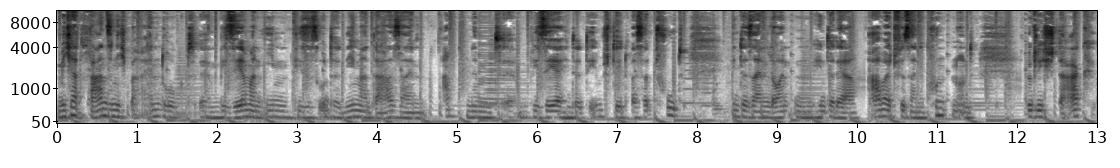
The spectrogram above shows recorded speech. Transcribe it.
mich hat wahnsinnig beeindruckt, ähm, wie sehr man ihm dieses Unternehmerdasein abnimmt, ähm, wie sehr er hinter dem steht, was er tut, hinter seinen Leuten, hinter der Arbeit für seine Kunden. Und wirklich stark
